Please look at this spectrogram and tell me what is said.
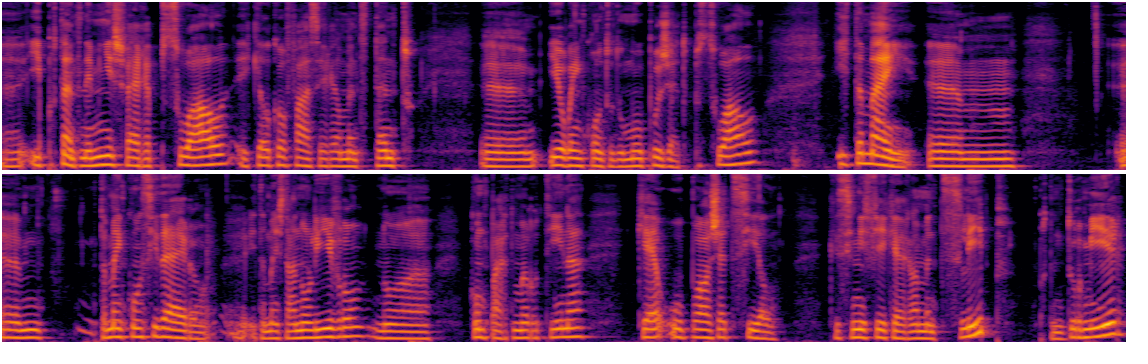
Uh, e, portanto, na minha esfera pessoal, aquilo que eu faço é realmente tanto uh, eu encontro do meu projeto pessoal e também, um, um, também considero, e também está no livro, no, como parte de uma rotina, que é o Project SEAL, que significa realmente sleep, portanto dormir,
